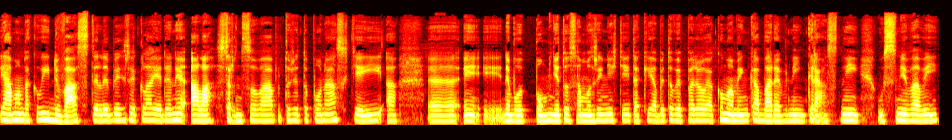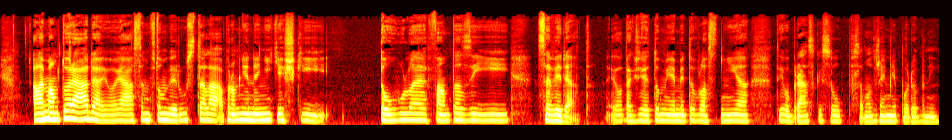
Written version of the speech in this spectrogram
já mám takový dva styly, bych řekla, jeden je Ala Srncová, protože to po nás chtějí a nebo po mně to samozřejmě chtějí taky, aby to vypadalo jako maminka barevný, krásný, usměvavý, ale mám to ráda, jo. Já jsem v tom vyrůstala a pro mě není těžký touhle fantazií se vydat. Jo, takže je, to, je mi to vlastní a ty obrázky jsou samozřejmě podobný.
